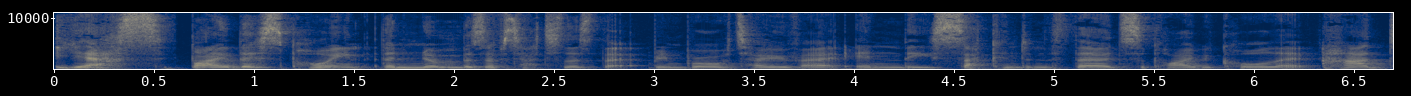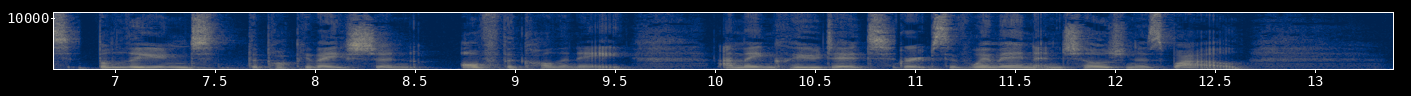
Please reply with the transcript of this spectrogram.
Yes, by this point, the numbers of settlers that had been brought over in the second and third supply, we call it, had ballooned the population of the colony, and they included groups of women and children as well.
